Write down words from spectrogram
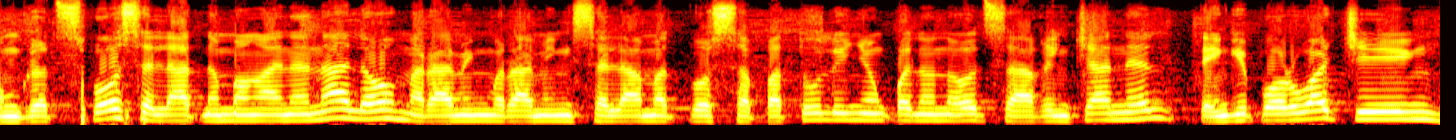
Congrats po sa lahat ng mga nanalo. Maraming maraming salamat po sa patuloy niyong panonood sa aking channel. Thank you for watching.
